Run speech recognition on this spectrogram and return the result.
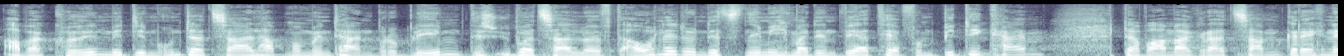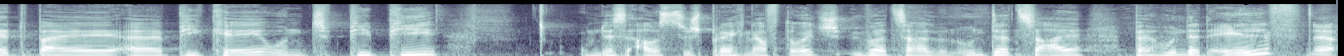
Aber Köln mit dem Unterzahl hat momentan ein Problem. Das Überzahl läuft auch nicht. Und jetzt nehme ich mal den Wert her von Bittigheim. Da waren wir gerade zusammengerechnet bei äh, PK und PP. Um das auszusprechen auf Deutsch, Überzahl und Unterzahl bei 111. Ja.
